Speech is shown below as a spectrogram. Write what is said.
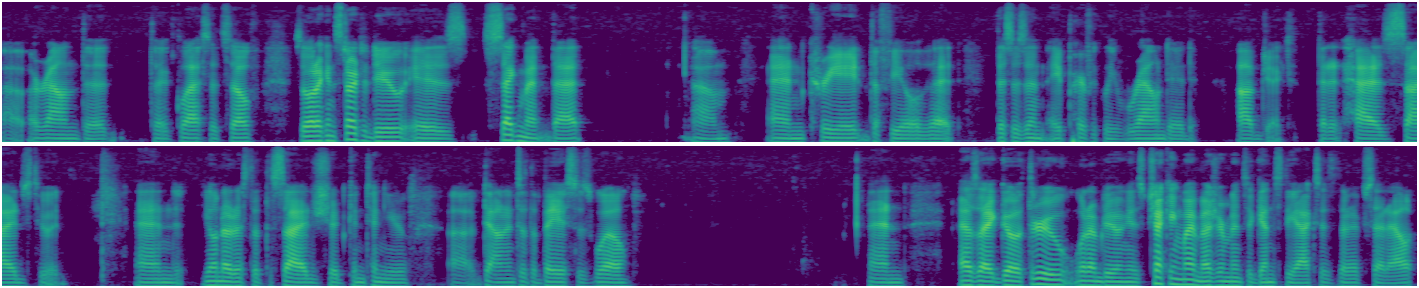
uh, around the, the glass itself. So what I can start to do is segment that um, and create the feel that this isn't a perfectly rounded object, that it has sides to it and you'll notice that the sides should continue uh, down into the base as well. And as I go through, what I'm doing is checking my measurements against the axes that I've set out,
